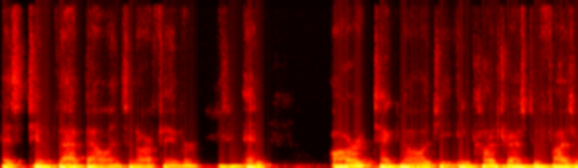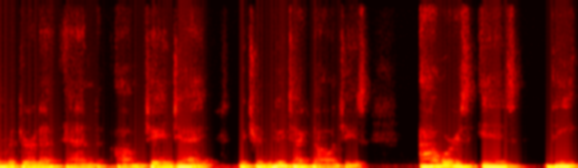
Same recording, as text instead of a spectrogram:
has tipped that balance in our favor. Mm-hmm. And our technology, in contrast to Pfizer, Moderna, and um, J&J, which are new technologies, ours is the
